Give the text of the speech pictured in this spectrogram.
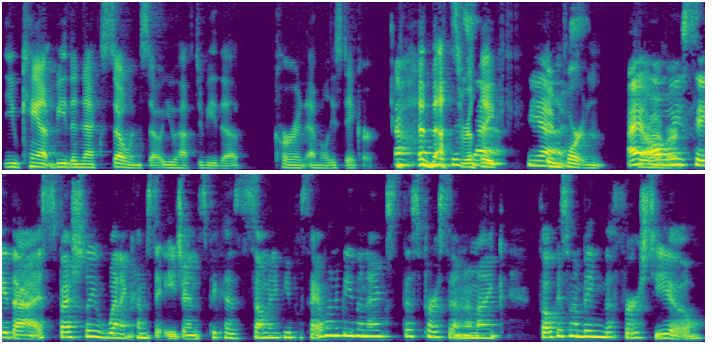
you can't be the next so and so you have to be the current Emily Staker and that's really yes. important. I always say that especially when it comes to agents because so many people say I want to be the next this person and I'm like focus on being the first you.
